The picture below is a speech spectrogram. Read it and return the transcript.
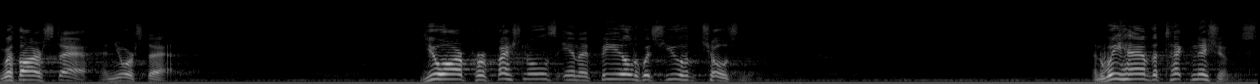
with our staff and your staff. You are professionals in a field which you have chosen. And we have the technicians,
